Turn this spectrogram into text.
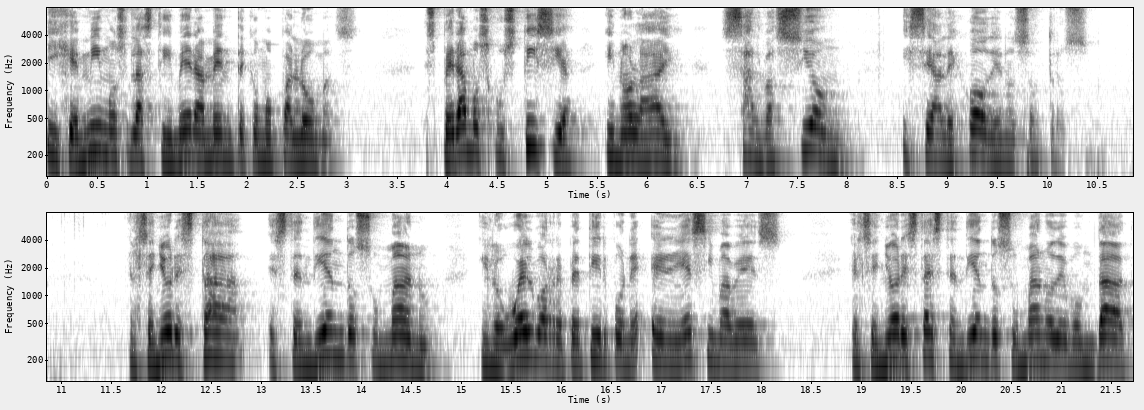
y gemimos lastimeramente como palomas. Esperamos justicia y no la hay, salvación y se alejó de nosotros. El Señor está extendiendo su mano y lo vuelvo a repetir por enésima vez. El Señor está extendiendo su mano de bondad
